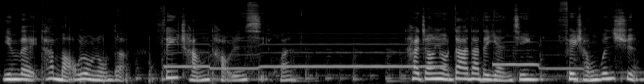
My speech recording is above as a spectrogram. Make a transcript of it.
因为它毛茸茸的，非常讨人喜欢。它长有大大的眼睛，非常温驯。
